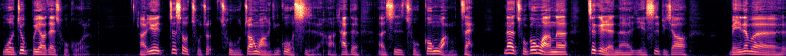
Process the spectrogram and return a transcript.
我就不要再楚国了啊，因为这时候楚庄楚庄王已经过世了哈、啊，他的呃是楚公王在。那楚公王呢，这个人呢也是比较没那么。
